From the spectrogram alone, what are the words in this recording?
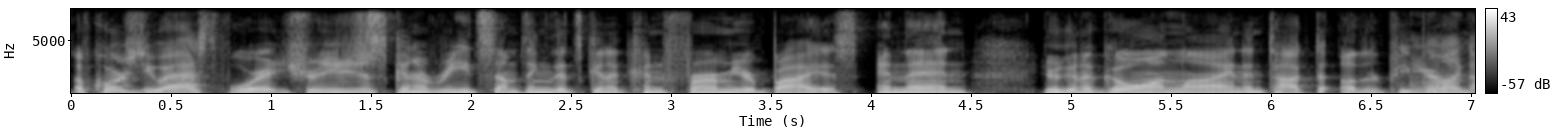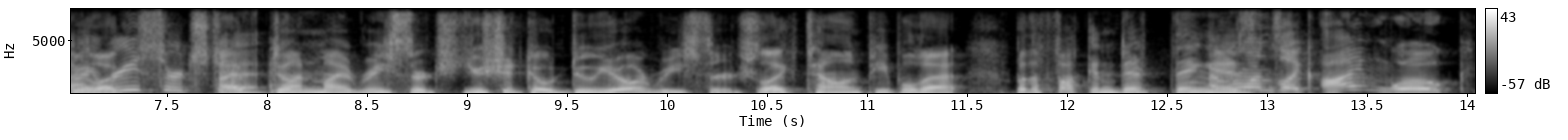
Of course, you asked for it. Sure, you're just gonna read something that's gonna confirm your bias, and then you're gonna go online and talk to other people you're and like, be "I like, "I've it." done my research. You should go do your research." Like telling people that. But the fucking di- thing is, everyone's like i'm woke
